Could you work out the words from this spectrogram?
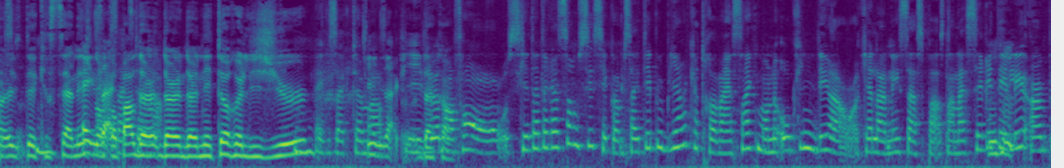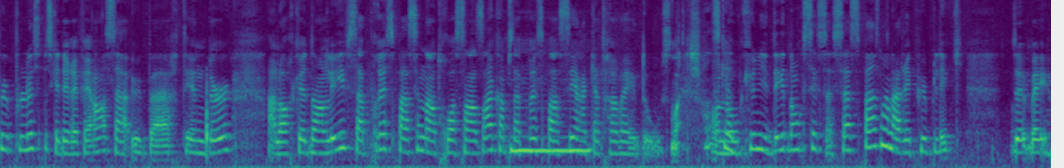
Christianisme. de christianisme, Exact. donc on parle d'un- État religieux. Exactement. Exact. Puis là, dans le fond, on- ce qui est intéressant aussi, c'est comme ça a été publié en 85, mais on n'a aucune idée en quelle année ça se passe. Dans la série Mhm. télé, un peu plus, parce qu'il y a des références à Uber, Tinder, alors que dans le livre, ça pourrait se passer dans 300 ans, comme ça pourrait se passer en 92. Ouais, je pense on que- n'a aucune idée. Donc, c'est ça. Ça se passe dans la République de. Ben,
